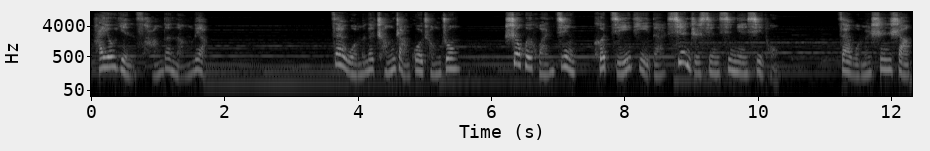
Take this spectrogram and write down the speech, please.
还有隐藏的能量？在我们的成长过程中，社会环境和集体的限制性信念系统，在我们身上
